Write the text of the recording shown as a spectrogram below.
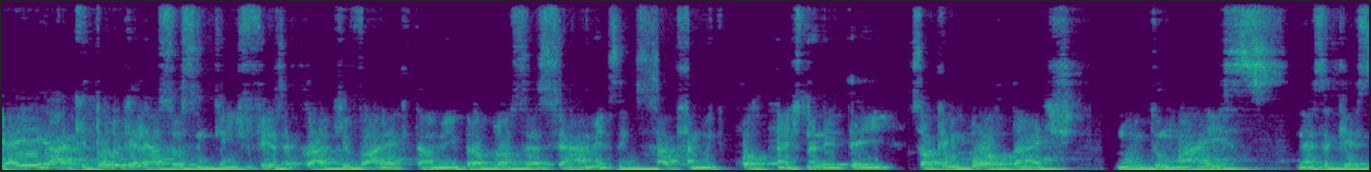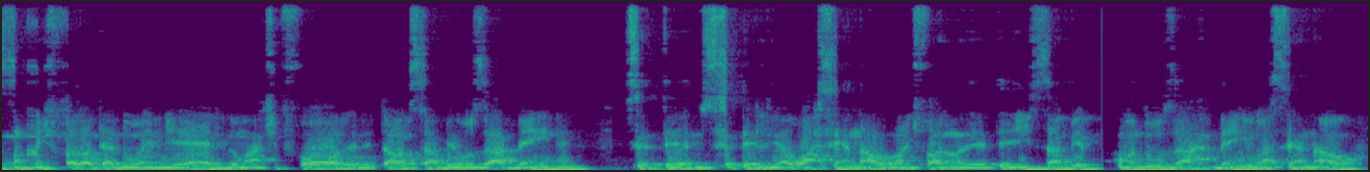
E aí, aqui todo aquele raciocínio que a gente fez, é claro que vale aqui também para processo de ferramentas, a gente sabe que é muito importante na DTI, só que é importante muito mais nessa questão que a gente falou até do ML, do Martin Fowler e tal, de saber usar bem, né? você ter, você ter ali o arsenal, como a gente fala na DTI, saber quando usar bem o arsenal,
